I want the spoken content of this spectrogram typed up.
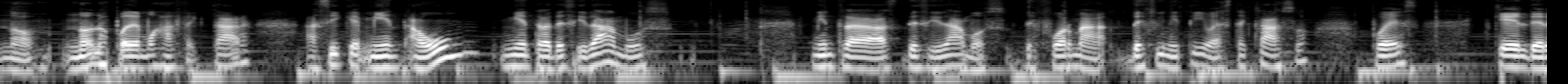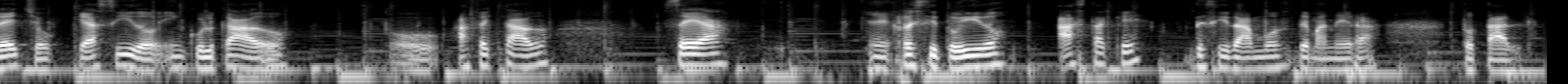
no, no nos podemos afectar. Así que aún mientras decidamos, mientras decidamos de forma definitiva este caso, pues que el derecho que ha sido inculcado o afectado sea eh, restituido hasta que decidamos de manera total.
